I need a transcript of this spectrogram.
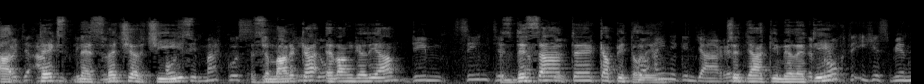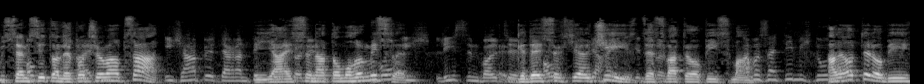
a text dnes večer číst z Marka Evangelia z desáté kapitoly. Před nějakými lety jsem si to nepotřeboval psát. Já jsem na to mohl myslet, kde se chtěl číst ze svatého písma. Ale od té doby,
